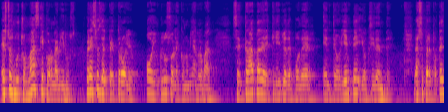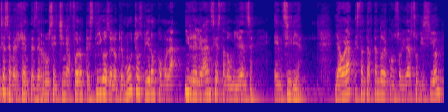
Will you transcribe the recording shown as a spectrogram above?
Esto es mucho más que coronavirus, precios del petróleo o incluso la economía global. Se trata del equilibrio de poder entre Oriente y Occidente. Las superpotencias emergentes de Rusia y China fueron testigos de lo que muchos vieron como la irrelevancia estadounidense en Siria y ahora están tratando de consolidar su visión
